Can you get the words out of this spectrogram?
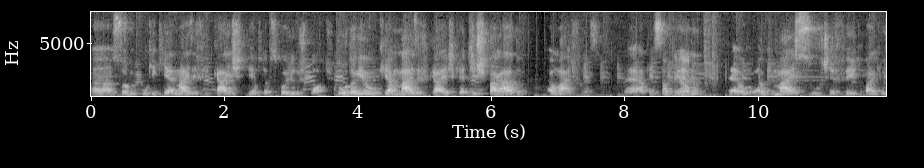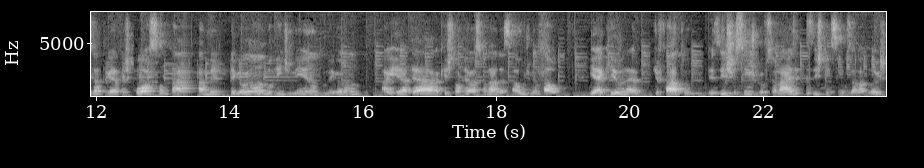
uh, sobre o que, que é mais eficaz dentro da psicologia do esporte. Tudo ali, o que é mais eficaz, que é disparado, é o mindfulness. Né? A atenção plena é o, é o que mais surte efeito para que os atletas possam estar tá melhorando o rendimento, melhorando aí até a questão relacionada à saúde mental. E é aquilo, né? De fato, existe sim os profissionais, existem sim os amadores.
